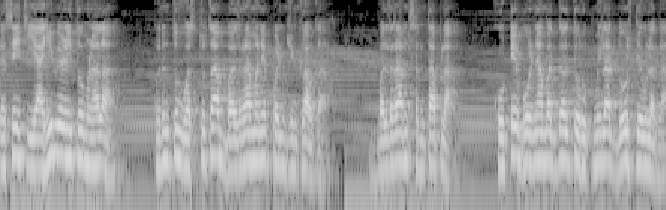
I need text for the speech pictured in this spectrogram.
तसेच याही वेळी तो म्हणाला परंतु वस्तूचा बलरामाने पण जिंकला होता. बलराम संतापला. खोटे बोलण्याबद्दल तो रुक्मीला दोष देऊ लागला.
